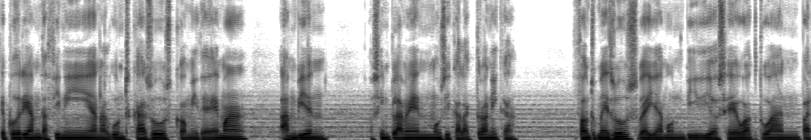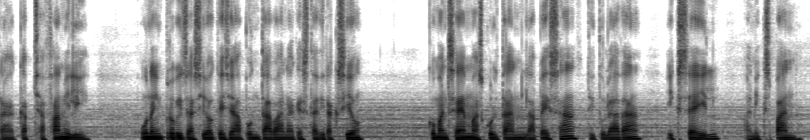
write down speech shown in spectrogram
que podríem definir en alguns casos com IDM, ambient o simplement música electrònica. Fa uns mesos veiem un vídeo seu actuant per a Captcha Family, una improvisació que ja apuntava en aquesta direcció. Comencem escoltant la peça titulada Exhale and Expand.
